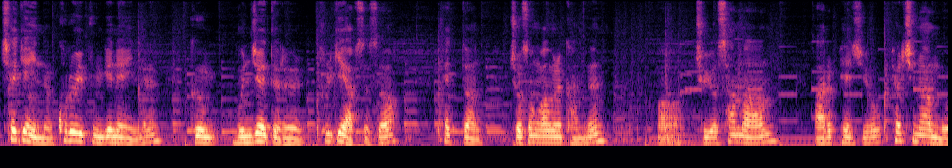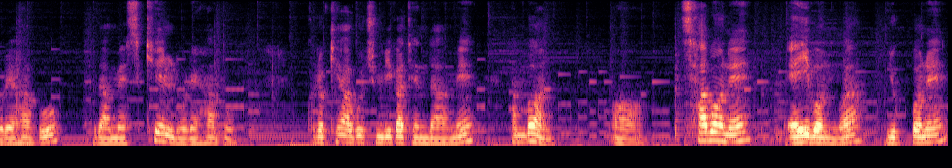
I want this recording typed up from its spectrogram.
책에 있는 코로이 분계내에 있는 그 문제들을 풀기에 앞서서 했던 조성감을 갖는 어, 주요 3화음, 아르페지오, 펼치노함 노래하고 그 다음에 스케일 노래하고 그렇게 하고 준비가 된 다음에 한번 어, 4번의 A번과 6번의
